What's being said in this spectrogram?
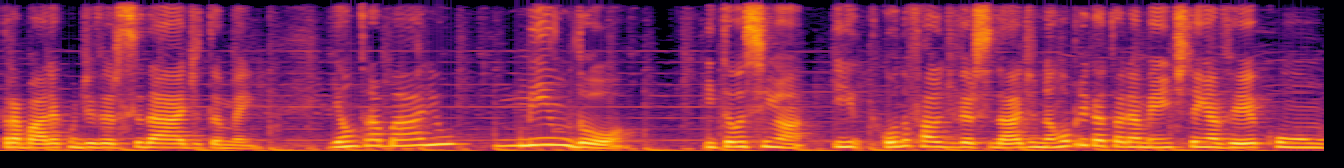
trabalha com diversidade também. E é um trabalho lindo. Então, assim, ó, e quando eu falo diversidade, não obrigatoriamente tem a ver com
